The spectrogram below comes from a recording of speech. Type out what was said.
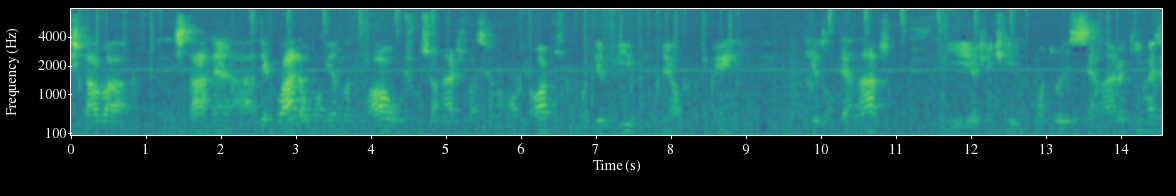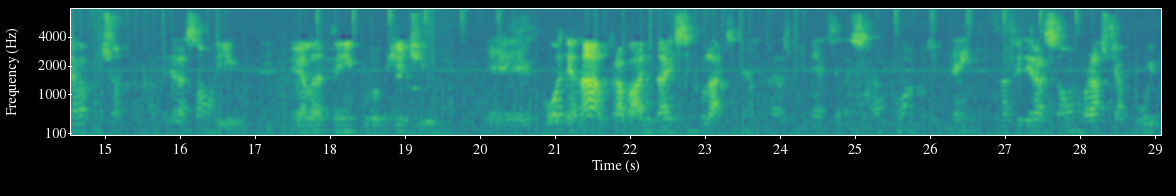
estava está né, adequada ao momento atual, os funcionários fazendo home office, modelo híbrido, né, alguns bem, dias alternados, e a gente encontrou esse cenário aqui, mas ela funciona. A Federação Rio ela tem por objetivo é, coordenar o trabalho das singulares. Né? As unidades elas são autônomas e tem na federação um braço de apoio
